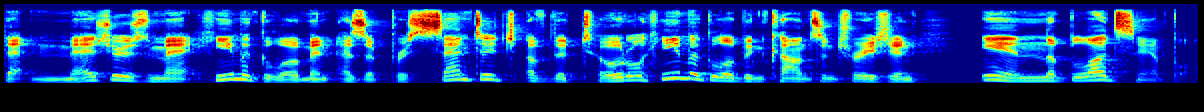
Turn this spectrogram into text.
that measures methemoglobin as a percentage of the total hemoglobin concentration in the blood sample.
